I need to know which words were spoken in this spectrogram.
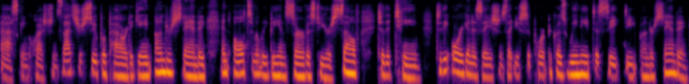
asking questions. That's your superpower to gain understanding and ultimately be in service to yourself, to the team, to the organizations that you support, because we need to seek deep understanding.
